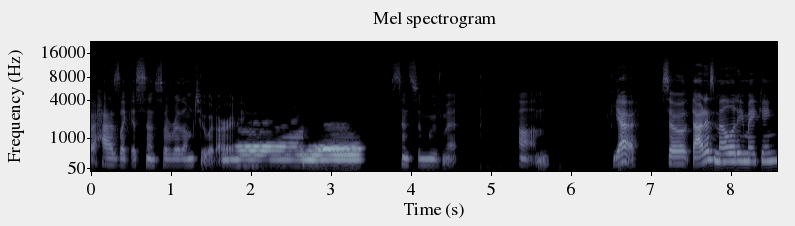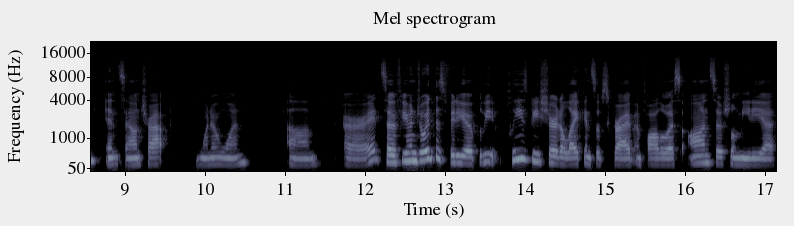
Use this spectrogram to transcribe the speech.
it has like a sense of rhythm to it already, sense of movement. Um, yeah, so that is melody making in Soundtrap 101. Um, all right, so if you enjoyed this video, please, please be sure to like and subscribe and follow us on social media.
